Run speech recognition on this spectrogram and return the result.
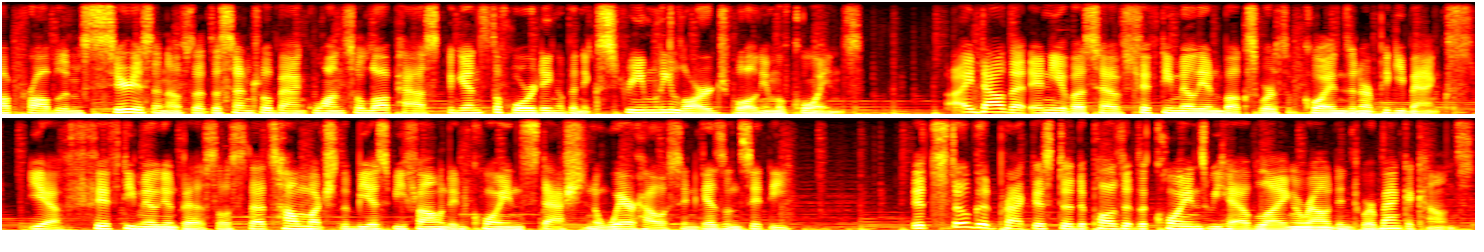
a problem serious enough that the central bank wants a law passed against the hoarding of an extremely large volume of coins. I doubt that any of us have 50 million bucks worth of coins in our piggy banks. Yeah, 50 million pesos. That's how much the BSP found in coins stashed in a warehouse in Quezon City. It's still good practice to deposit the coins we have lying around into our bank accounts.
